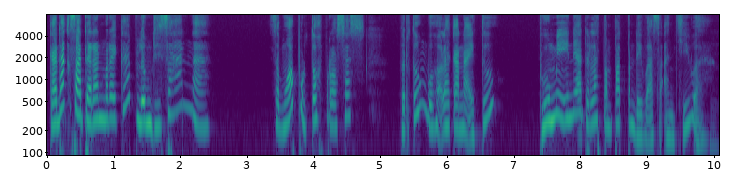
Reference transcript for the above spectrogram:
Karena kesadaran mereka belum di sana. Semua butuh proses bertumbuh. Oleh karena itu, bumi ini adalah tempat pendewasaan jiwa.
